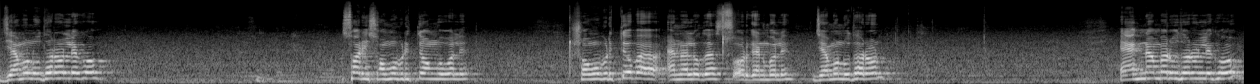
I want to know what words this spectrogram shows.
যেমন উদাহরণ লেখো। সরি সমবৃত্ত অঙ্গ বলে। সমবৃত্তীয় বা অ্যানালোগাস অর্গান বলে। যেমন উদাহরণ। এক নাম্বার উদাহরণ লেখো।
